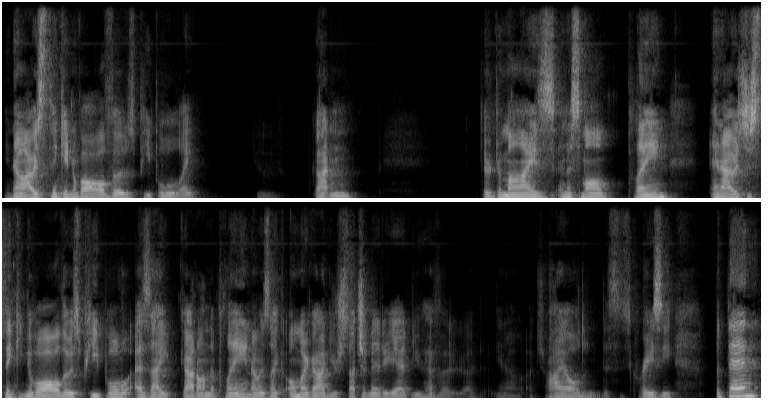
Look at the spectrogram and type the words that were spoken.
you know, I was thinking of all of those people like who've gotten their demise in a small plane. And I was just thinking of all those people as I got on the plane. I was like, oh my God, you're such an idiot. You have a, a you know, a child and this is crazy. But then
